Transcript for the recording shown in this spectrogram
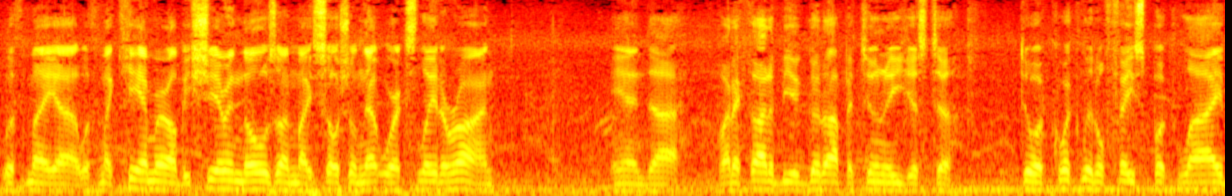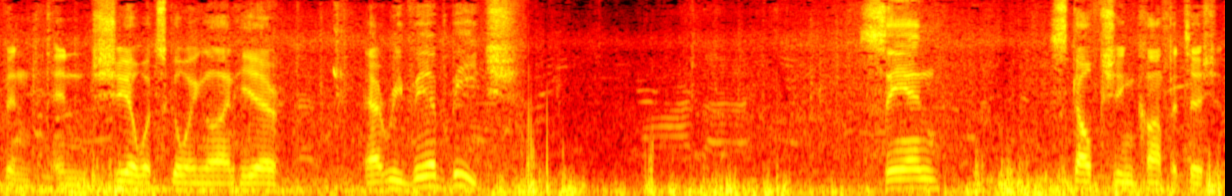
with my uh, with my camera. I'll be sharing those on my social networks later on. And uh, but I thought it'd be a good opportunity just to do a quick little Facebook Live and, and share what's going on here at Revere Beach. Sand sculpting competition.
